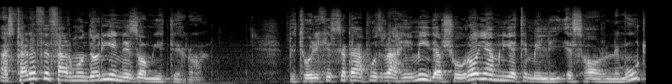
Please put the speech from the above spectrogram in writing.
از طرف فرمانداری نظامی تهران. به طوری که سپهبد رحیمی در شورای امنیت ملی اظهار نمود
